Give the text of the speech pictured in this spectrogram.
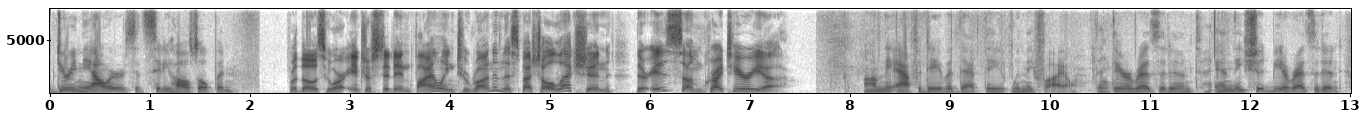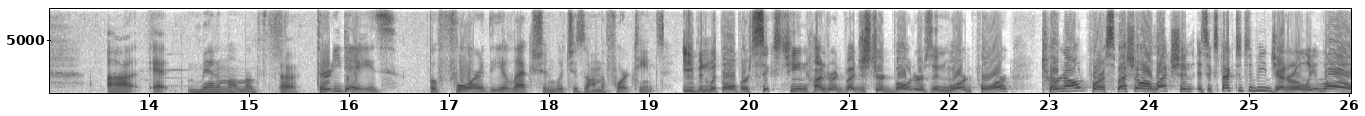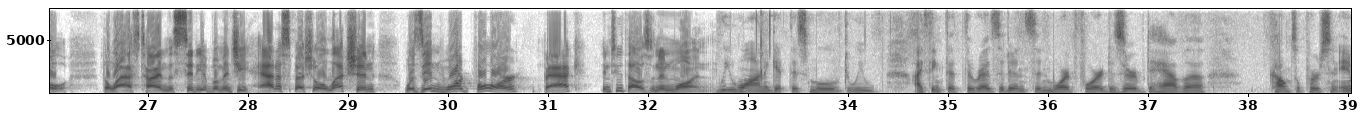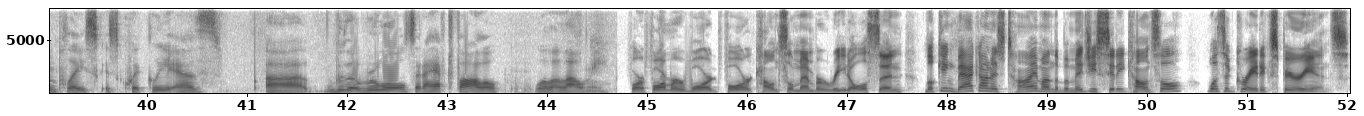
during the hours that City Hall's open. For those who are interested in filing to run in the special election, there is some criteria. On the affidavit that they, when they file, that they're a resident, and they should be a resident uh, at minimum of uh, 30 days before the election, which is on the 14th. Even with over 1,600 registered voters in Ward 4, turnout for a special election is expected to be generally low. The last time the city of Bemidji had a special election was in Ward 4 back in 2001. We want to get this moved. We, I think that the residents in Ward 4 deserve to have a council person in place as quickly as uh, the rules that I have to follow will allow me. For former Ward 4 council member Reed Olson, looking back on his time on the Bemidji City Council was a great experience.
